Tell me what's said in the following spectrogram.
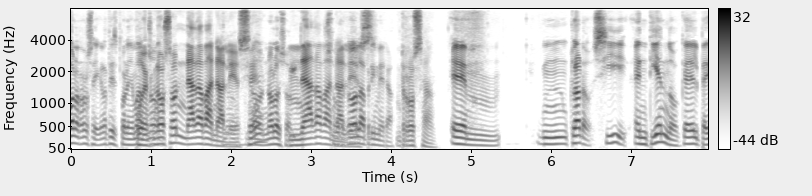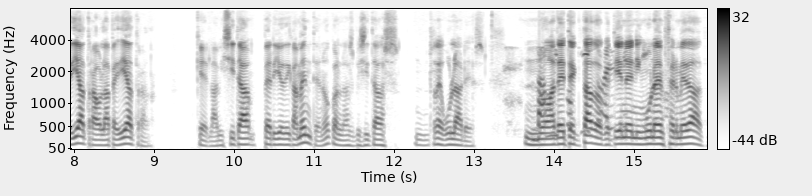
Hola Rosa y gracias por llamar. Pues no, son nada banales, No, ¿eh? no, no lo son. Nada Sobre banales. todo la primera. Rosa. Em, mm, claro, sí, entiendo que el pediatra o la pediatra, que la visita periódicamente, ¿no? Con las visitas regulares, no ha detectado que tiene ninguna enfermedad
